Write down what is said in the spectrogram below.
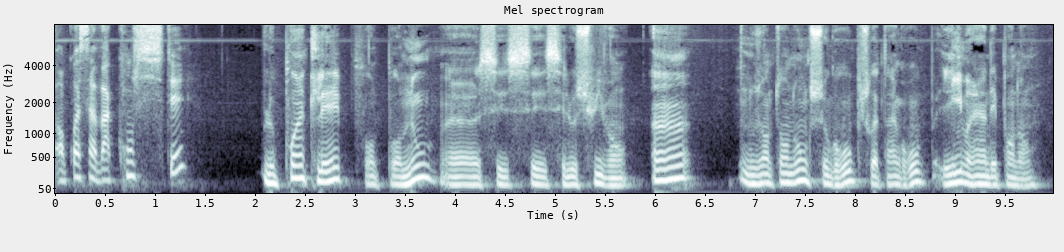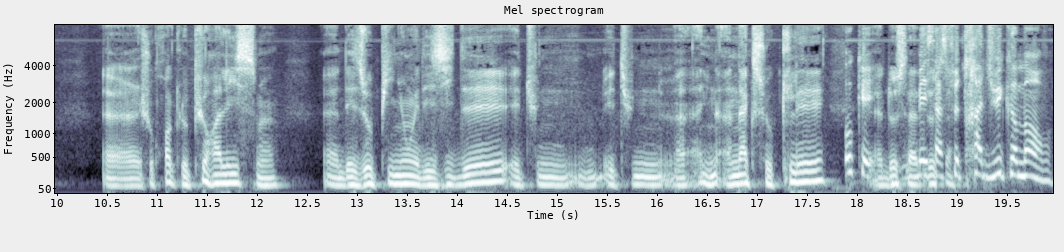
En quoi ça va consister? Le point clé pour, pour nous, c'est le suivant. Un, nous entendons que ce groupe soit un groupe libre et indépendant. Euh, je crois que le pluralisme euh, des opinions et des idées est une est une un, axe clé euh, de sa. Mais ça se traduit comment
